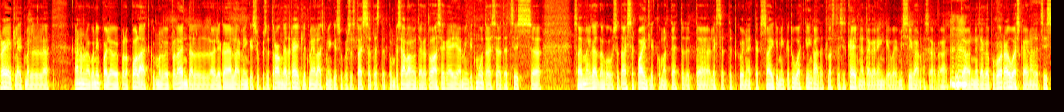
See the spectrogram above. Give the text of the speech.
reegleid meil enam nagu nii palju võib-olla pole, et kui mul võib-olla endal oli ka jälle mingisugused ranged reeglid meeles mingisugusest asjadest, et umbes jalanõudega toas ei käi ja mingid muud asjad, et siis äh, sai meil ka nagu seda asja paindlikumalt tehtud, et äh, lihtsalt, et kui näiteks saigi mingid uued kingad, et las ta siis käib nendega ringi või mis iganes, aga et kui mm -hmm. ta on nendega juba korra õues käinud, et siis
